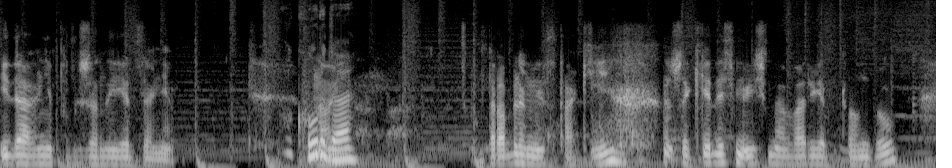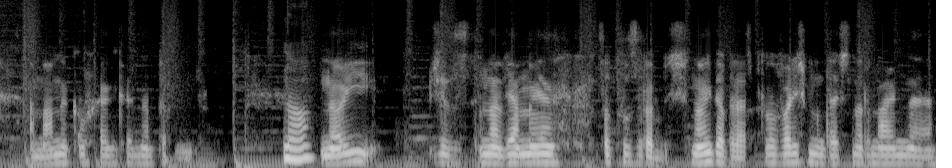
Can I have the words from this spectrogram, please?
idealnie podgrzane jedzenie. O kurde. Problem jest taki, że kiedyś mieliśmy awarię prądu, a mamy kuchenkę na prąd. No. No i się zastanawiamy, co tu zrobić. No i dobra, spróbowaliśmy dać normalne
